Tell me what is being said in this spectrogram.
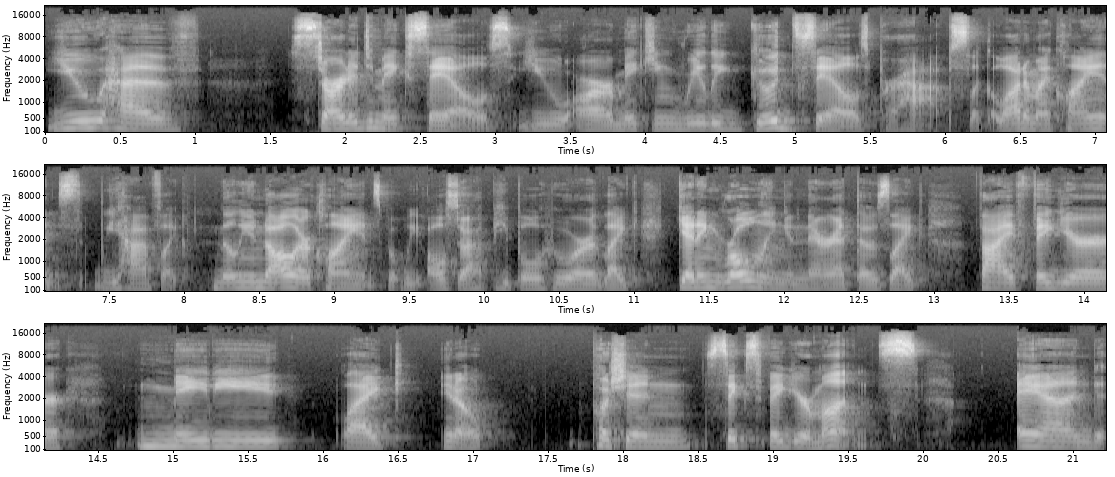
you have started to make sales. You are making really good sales perhaps. Like a lot of my clients we have like million dollar clients but we also have people who are like getting rolling and they're at those like five figure maybe like you know pushing six figure months. And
